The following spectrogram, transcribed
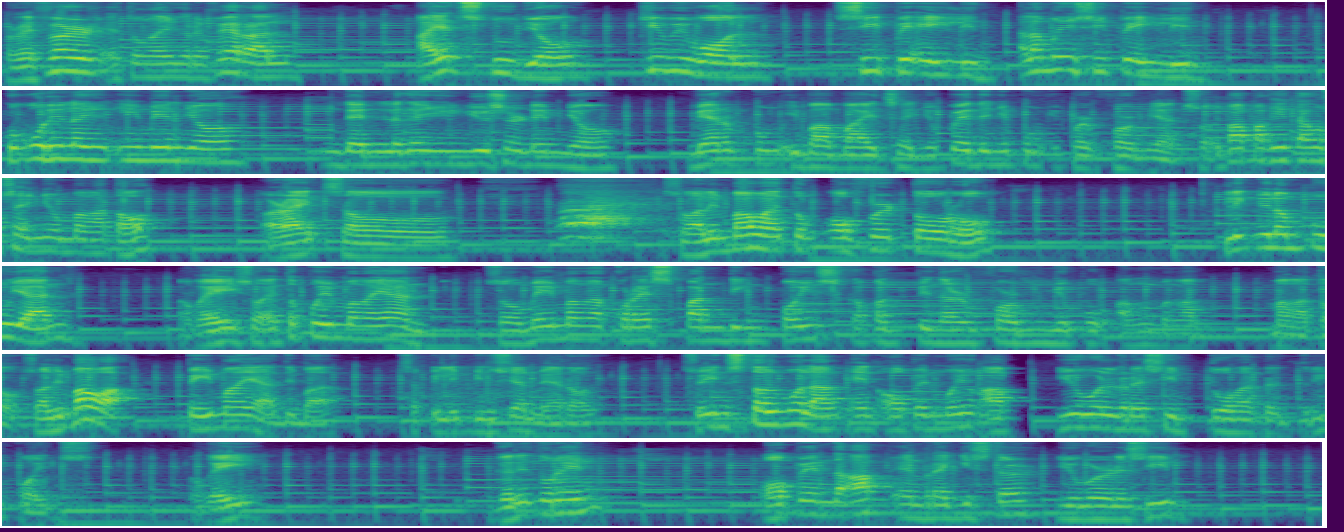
refer, ito nga yung referral, Ayat Studio, Kiwi Wall, CPA lead. Alam mo yung CPA lead? Kukunin lang yung email nyo, and then lagay yung username nyo, meron pong ibabayad sa inyo. Pwede nyo pong i-perform yan. So, ipapakita ko sa inyo mga to. Alright, so, so halimbawa, itong offer Toro, click nyo lang po yan. Okay, so ito po yung mga yan. So, may mga corresponding points kapag pinarform nyo po ang mga mga to. So, halimbawa, Paymaya, di ba? Sa Philippines yan, meron. So, install mo lang and open mo yung app, you will receive 203 points. Okay? Ganito rin, open the app and register, you will receive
